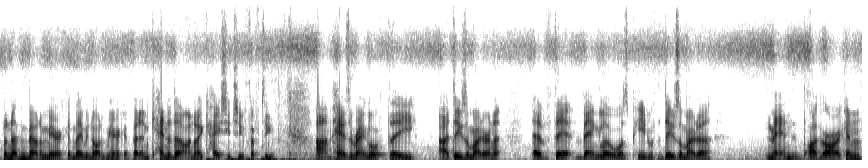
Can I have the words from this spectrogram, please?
I don't know about America, maybe not America, but in Canada I know KC250 um, has a Wrangler with the uh, diesel motor in it. If that Wrangler was paired with the diesel motor, man, I, I reckon,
